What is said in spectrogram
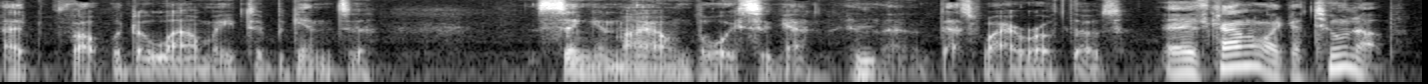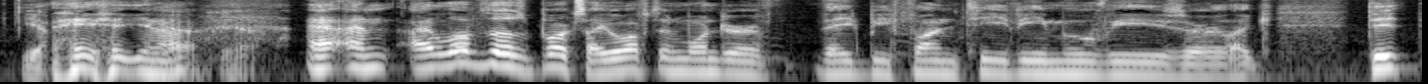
I thought would allow me to begin to sing in my own voice again. And uh, that's why I wrote those. It's kind of like a tune-up. Yeah. you know. Yeah, yeah. And, and I love those books. I often wonder if they'd be fun TV movies or like. Did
